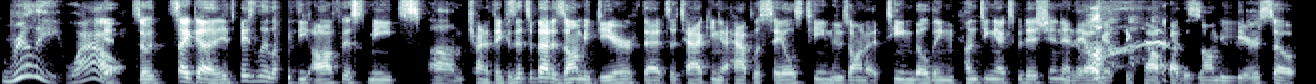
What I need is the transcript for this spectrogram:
Really? Yeah. Wow. So it's like uh it's basically like The Office meets um trying to think because it's about a zombie deer that's attacking a hapless sales team who's on a team building hunting expedition and they all get picked off by the zombie deer. So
